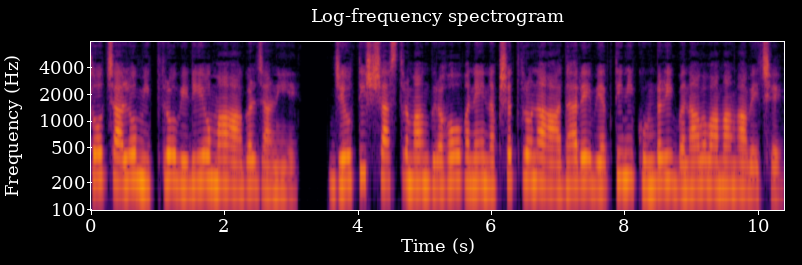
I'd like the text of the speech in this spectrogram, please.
તો ચાલો મિત્રો, વિડીયોમાં આગળ જાણીએ. જ્યોતિષ શાસ્ત્રમાં ગ્રહો અને નક્ષત્રોના આધારે વ્યક્તિની કુંડળી બનાવવામાં આવે છે.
